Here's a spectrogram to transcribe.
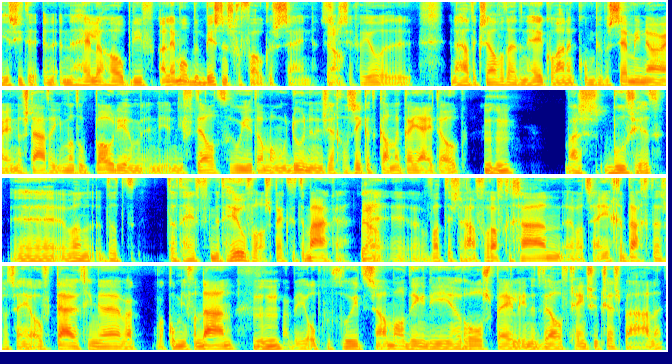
je ziet een, een hele hoop die alleen maar op de business gefocust zijn. Dus Ja. die zeggen, joh, en daar had ik zelf altijd een hekel aan. Dan kom je op een seminar en dan staat er iemand op het podium en die, en die vertelt hoe je het allemaal moet doen. En die zegt, als ik het kan, dan kan jij het ook. Mhm. Maar dat is bullshit, eh, want dat, dat heeft met heel veel aspecten te maken. Ja. hè. Eh, wat is eraan vooraf gegaan? Eh, wat zijn je gedachten? Wat zijn je overtuigingen? Waar, waar kom je vandaan? Mhm. Waar ben je opgegroeid? Het zijn allemaal dingen die een rol spelen in het wel of geen succes behalen.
